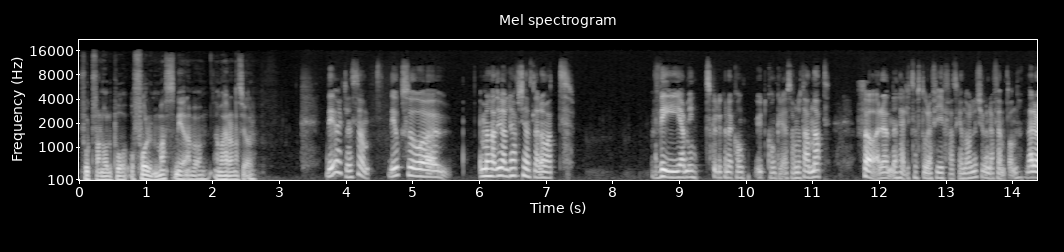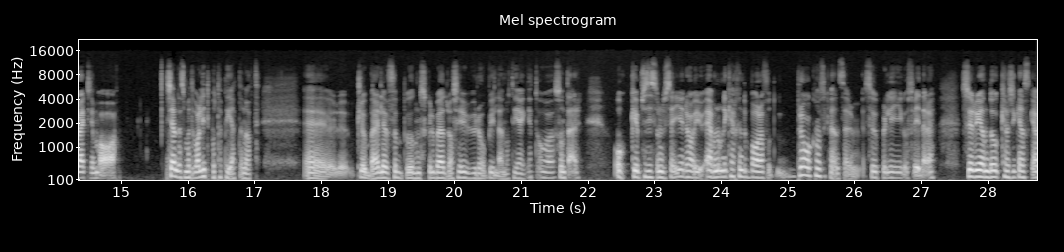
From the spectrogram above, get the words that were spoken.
fortfarande håller på att formas mer än vad, än vad herrarnas gör. det är verkligen sant. Det är också, man hade ju aldrig haft känslan av att VM inte skulle kunna kon- utkonkurreras av något annat förrän den här liksom stora Fifa-skandalen 2015. När det verkligen var, kändes som att det var lite på tapeten att eh, klubbar eller förbund skulle börja dra sig ur och bilda något eget och sånt där. Och eh, precis som du säger, det har ju, även om det kanske inte bara fått bra konsekvenser, Super League och så vidare, så är det ändå kanske ganska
